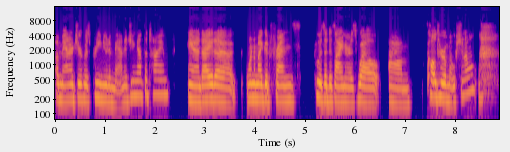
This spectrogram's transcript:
a manager who was pretty new to managing at the time. And I had a, one of my good friends who was a designer as well, um, called her emotional.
